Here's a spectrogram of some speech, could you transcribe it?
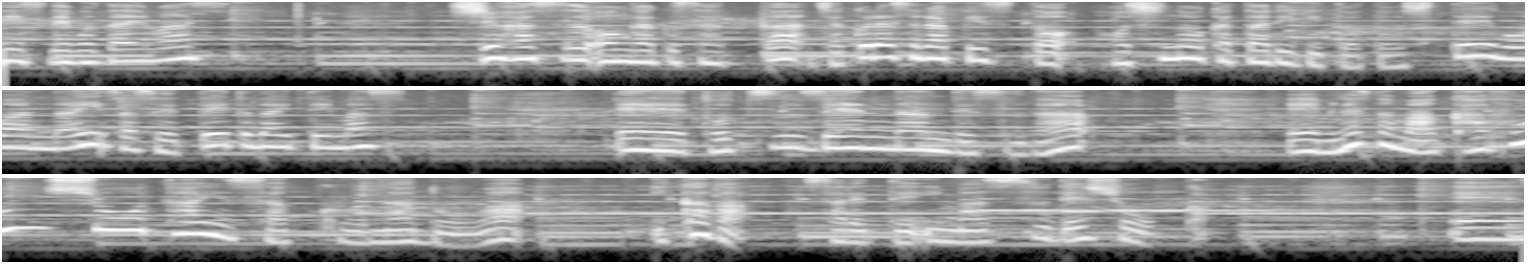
リスでございます。周波数音楽作家チャクラセラピスト星の語り人としてご案内させていただいています、えー、突然なんですが、えー、皆様花粉症対策などはいかがされていますでしょうか、えー、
